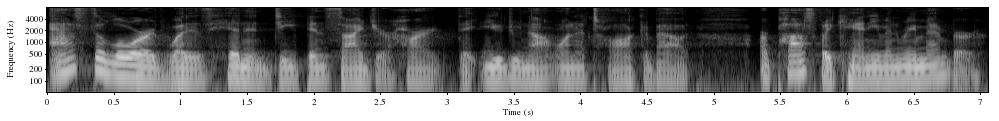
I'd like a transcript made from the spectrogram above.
Ask the Lord what is hidden deep inside your heart that you do not want to talk about or possibly can't even remember.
